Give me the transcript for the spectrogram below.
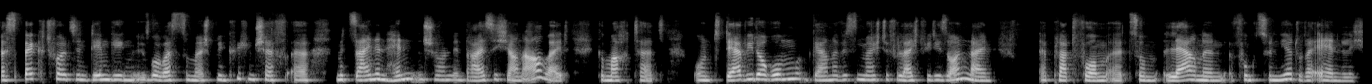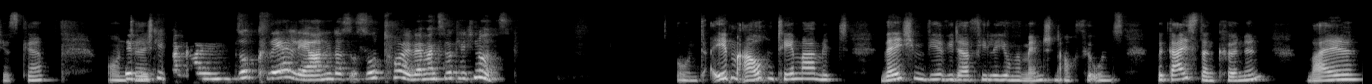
respektvoll sind dem gegenüber, was zum Beispiel ein Küchenchef äh, mit seinen Händen schon in 30 Jahren Arbeit gemacht hat. Und der wiederum gerne wissen möchte, vielleicht wie diese Online-Plattform äh, zum Lernen funktioniert oder ähnliches. Gell? Und, äh, Definitiv, man kann so quer lernen, das ist so toll, wenn man es wirklich nutzt. Und eben auch ein Thema, mit welchem wir wieder viele junge Menschen auch für uns begeistern können, weil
